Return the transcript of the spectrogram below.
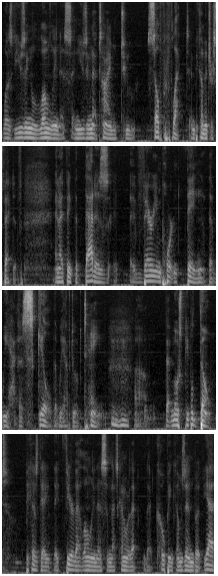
was using loneliness and using that time to self reflect and become introspective. And I think that that is a very important thing that we ha- a skill that we have to obtain um, that most people don't because they, they fear that loneliness and that's kind of where that, that coping comes in but yeah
